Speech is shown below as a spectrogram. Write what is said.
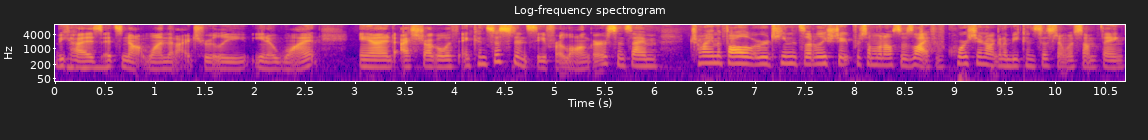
because mm-hmm. it's not one that I truly, you know, want and I struggle with inconsistency for longer since I'm trying to follow a routine that's literally shaped for someone else's life. Of course, you're not going to be consistent with something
